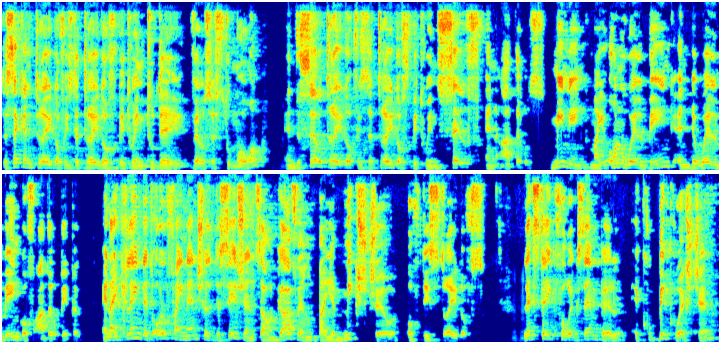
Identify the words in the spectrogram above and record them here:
The second trade off is the trade off between today versus tomorrow. And the third trade off is the trade off between self and others, meaning my own well being and the well being of other people. And I claim that all financial decisions are governed by a mixture of these trade offs. Mm-hmm. Let's take, for example, a big question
